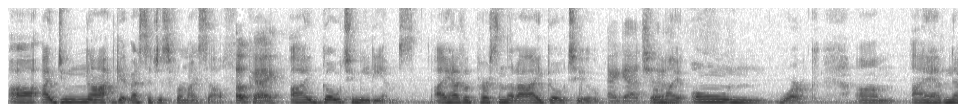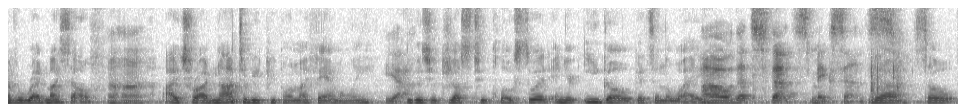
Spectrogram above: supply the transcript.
uh, I do not get messages for myself. Okay. I go to mediums. I have a person that I go to. I gotcha. For my own work. Um, I have never read myself. Uh-huh. I tried not to read people in my family. Yeah. Because you're just too close to it, and your ego gets in the way. Oh, that's that's makes sense. Yeah. So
